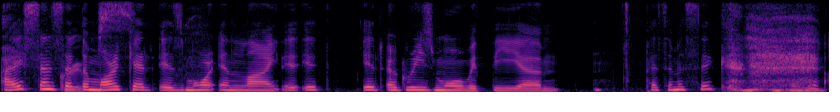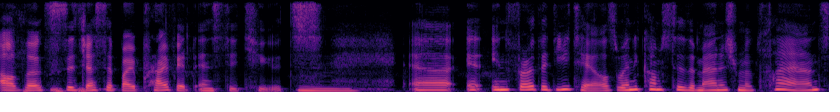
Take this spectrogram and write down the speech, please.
I sense groups. that the market is more in line. It, it, it agrees more with the. Um, pessimistic outlook suggested by private institutes. Mm. Uh, in, further details, when it comes to the management plans,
